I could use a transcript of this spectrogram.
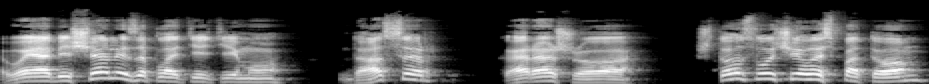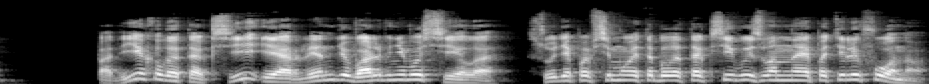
Вы обещали заплатить ему? Да, сэр. «Хорошо. Что случилось потом?» Подъехало такси, и Орлен Дюваль в него села. Судя по всему, это было такси, вызванное по телефону.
